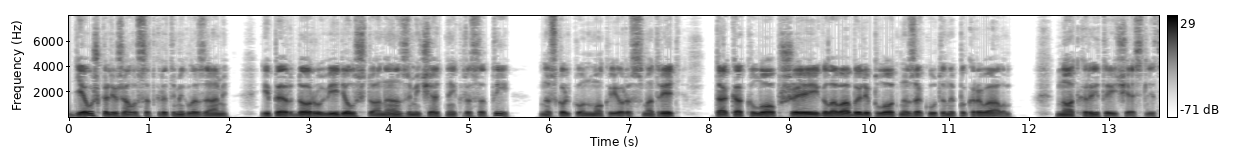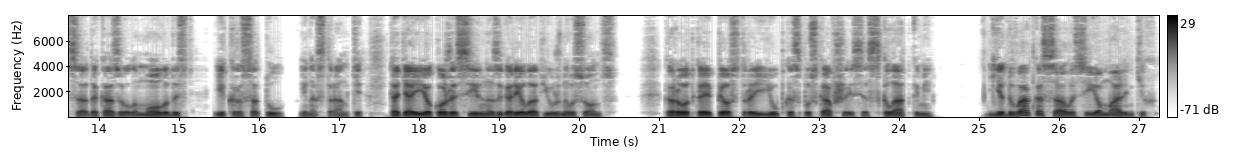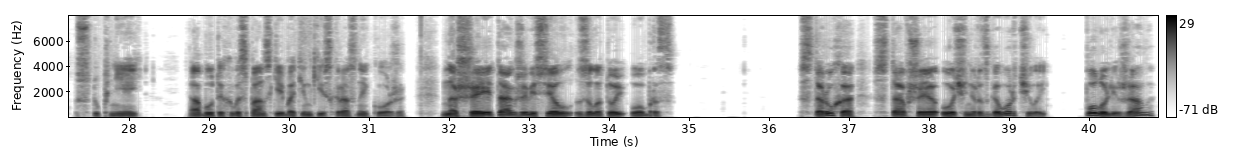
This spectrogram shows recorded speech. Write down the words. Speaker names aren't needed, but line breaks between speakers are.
Девушка лежала с открытыми глазами, и Пердор увидел, что она замечательной красоты, насколько он мог ее рассмотреть, так как лоб, шея и голова были плотно закутаны покрывалом. Но открытая часть лица доказывала молодость и красоту иностранки, хотя ее кожа сильно загорела от южного солнца. Короткая пестрая юбка, спускавшаяся складками, едва касалась ее маленьких ступней, обутых в испанские ботинки из красной кожи. На шее также висел золотой образ. Старуха, ставшая очень разговорчивой, полулежала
